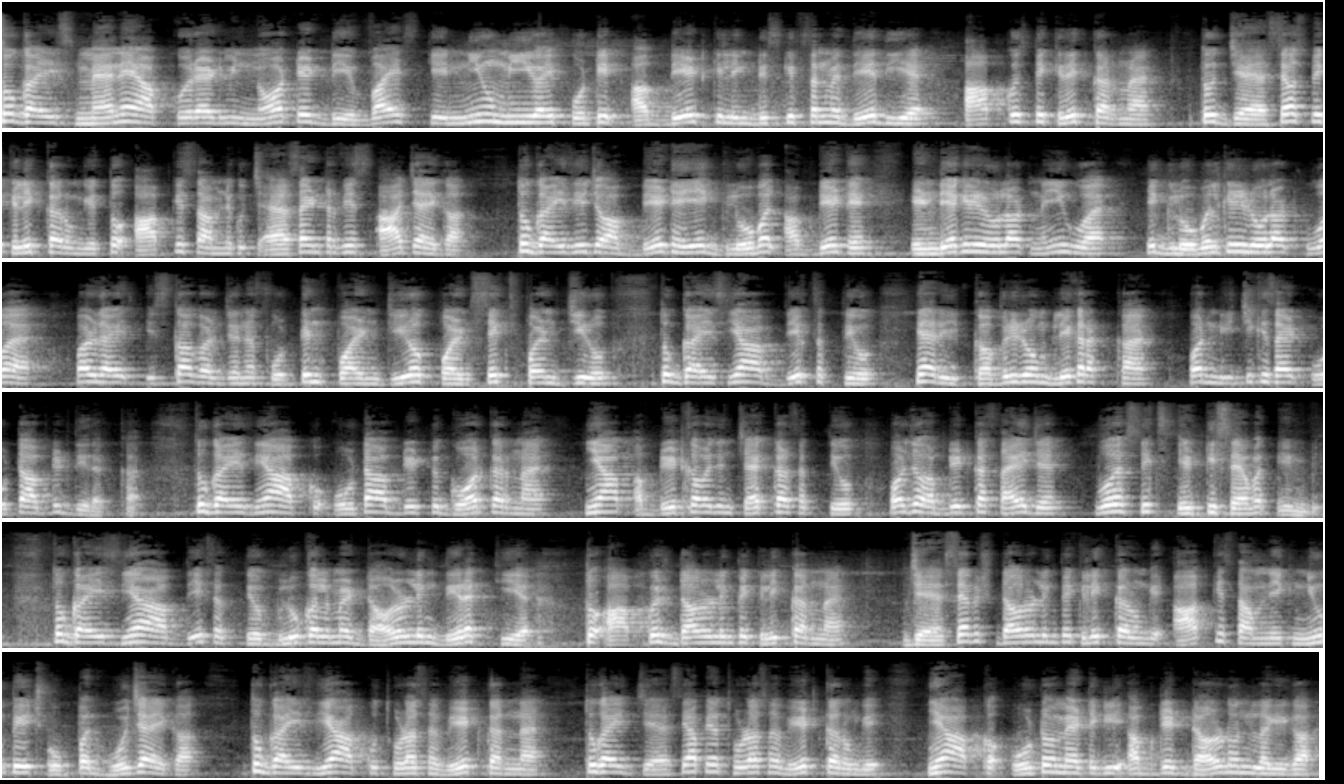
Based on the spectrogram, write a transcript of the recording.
सो so गाइस मैंने आपको Redmi Note 8 डिवाइस के न्यू MIUI 14 अपडेट की लिंक डिस्क्रिप्शन में दे दी है। आपको इस पर क्लिक करना है। तो जैसे उस पर क्लिक करूँगे तो आपके सामने कुछ ऐसा इंटरफेस आ जाएगा। तो गाइस ये जो अपडेट है, ये ग्लोबल अपडेट है। इंडिया के लिए रोल आउट नहीं हुआ है, ये ग्लोबल के लिए रोल आउट हुआ है। और गाइस इसका वर्जन है 14.0.6.0 तो गाइस यहाँ आप देख सकते हो, यहाँ रिकवरी रोम लेकर रखा है। और नीचे की साइड ओटा अपडेट दे रखा है। तो गाइज़ यहाँ आपको ओटा अपडेट पे गौर करना है। यहाँ आप अपडेट का वज़न चेक कर सकते हो और जो अपडेट का साइज़ है, वो है सिक्स एट्टी तो गाइज़ यहाँ आप देख सकते हो ब्लू कलर में डाउनलोड लिंक दे रखी है। तो आपको इस डाउनलोड लिंक पे क्लिक करना है। जैसे आप इस डाउनलोड लिंक पे क्लिक करोगे, आपके सामने एक न्यू पेज ओपन हो जाएगा। तो गाइज़ यहाँ आपको थोड़ा सा वेट करना है। तो गाइज़ जैसे आप यहाँ थोड़ा सा वेट करोगे, यहाँ आपका ऑटोमेटिकली अपडेट डाउनलोड होने लगेगा।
